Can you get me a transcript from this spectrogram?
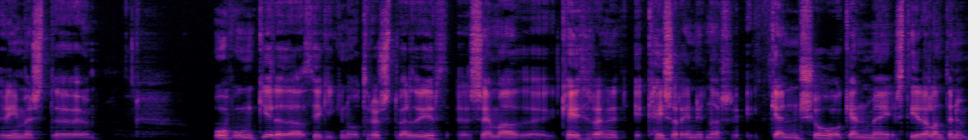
rýmust uh, of ungir eða ekki nú tröst verður sem að keisareinirnar Gensho og Genmei stýra landinu.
